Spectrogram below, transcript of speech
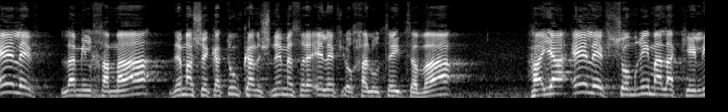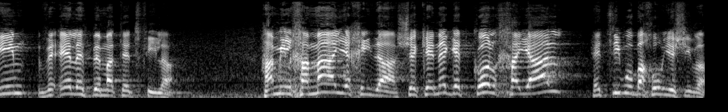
אלף למלחמה, זה מה שכתוב כאן, 12 אלף חלוצי צבא, היה אלף שומרים על הכלים ואלף במטה תפילה. המלחמה היחידה שכנגד כל חייל הציבו בחור ישיבה.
